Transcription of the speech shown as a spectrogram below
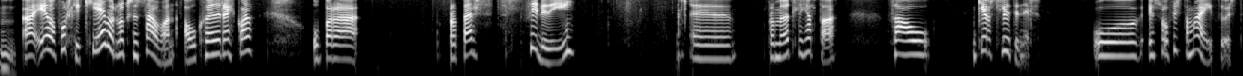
Mm. Að ef að fólki kemur loksins saman, ákveður eitthvað og bara, bara berst fyrir því, uh, bara með öllu hjarta, þá gerast hlutinir og eins og fyrsta mæ, þú veist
